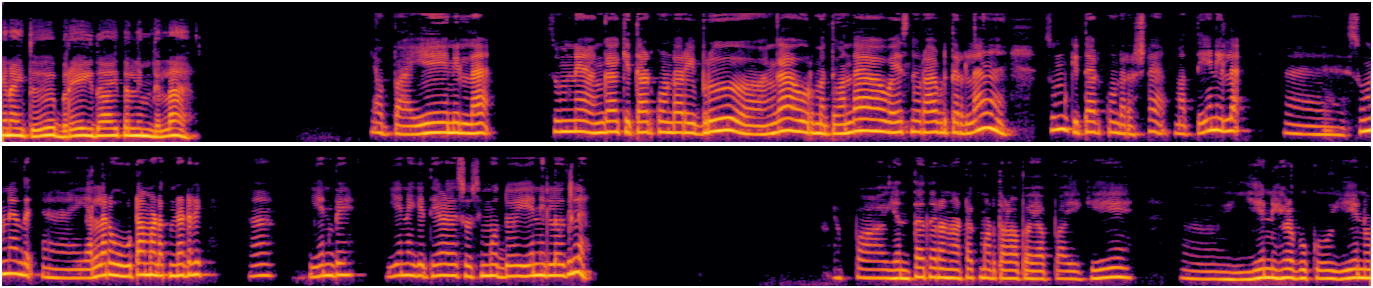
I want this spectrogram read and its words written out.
ಏನಾಯ್ತು? ಬರೇ ಇದಾಯ್ತಲ್ಲ ನಿಮ್ದೆಲ್ಲ? ಅಪ್ಪ ಏನಿಲ್ಲ. ಸುಮ್ಮನೆ ಹಂಗ ಕಿತ್ತಾಡ್ಕೊಂಡಾರ ಇಬ್ರು, ಹಂಗ ಅವ್ರು ಮತ್ತೆ ಒಂದ ವಯಸ್ಸಿನವ್ರು ಆಗ್ಬಿಡ್ತಾರಲ್ಲ ಸುಮ್ಮನೆ ಕಿತ್ತಾಡ್ಕೊಂಡಾರ ಅಷ್ಟೇ, ಮತ್ತೇನಿಲ್ಲ. ಸುಮ್ಮನೆ ಅದೇ ಎಲ್ಲರೂ ಊಟ ಮಾಡಕ್ಕೆ ನಡ್ರಿ. ಹಾಂ ಏನು ಬೇ, ಏನಾಗೈತೆ ಹೇಳ ಸೊಸಿ ಮುದ್ದು ಏನಿಲ್ಲೋದಿಲ್ಲ ಯಪ್ಪ ಎಂಥ ಥರ ನಾಟಕ ಮಾಡ್ತಾಳಪ್ಪ ಯಪ್ಪ ಈಕಿ. ಏನು ಹೇಳಬೇಕು, ಏನು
